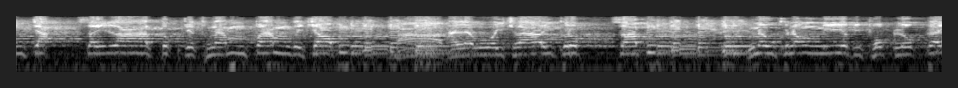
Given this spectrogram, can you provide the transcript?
ញ្ចៈ សីលាទុកជាឆ្នាំ5កញ្ចប់បាទឥឡូវអួយឆ្លើយគ្រប់សពនៅក្នុងនីពិភពលោកី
